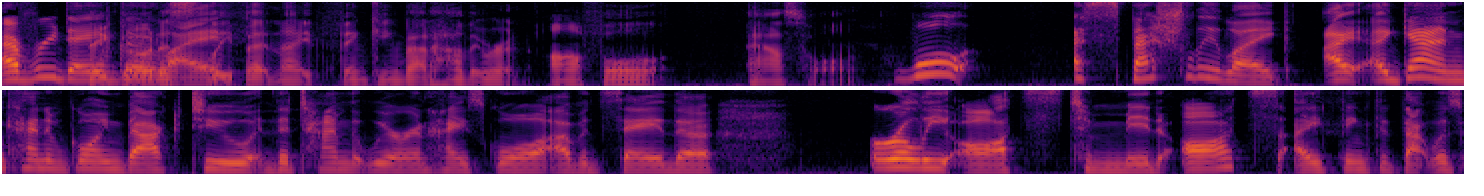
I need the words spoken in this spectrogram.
every day they of go their to life. sleep at night thinking about how they were an awful asshole Well, especially like I again kind of going back to the time that we were in high school, I would say the early aughts to mid aughts. I think that that was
